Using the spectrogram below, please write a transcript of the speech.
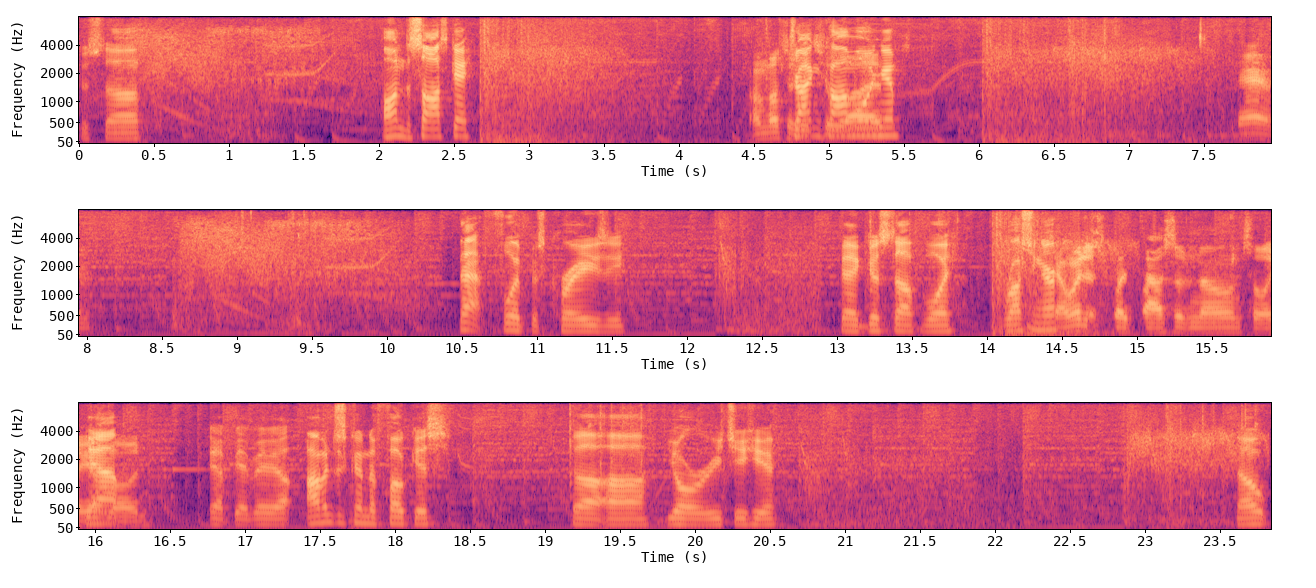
Good stuff. On to Sasuke. I'm about to Dragon comboing him. Damn. That flip is crazy. Okay, good stuff, boy. Rushing her. Yeah, I'm gonna just play passive now until I get Yeah. mode. Yep, yep, yep, yep. I'm just gonna focus the uh Yoruichi here. Nope.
